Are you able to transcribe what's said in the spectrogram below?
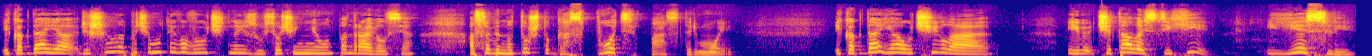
И когда я решила почему-то его выучить наизусть, очень мне он понравился. Особенно то, что Господь пастырь мой. И когда я учила и читала стихи, и если,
